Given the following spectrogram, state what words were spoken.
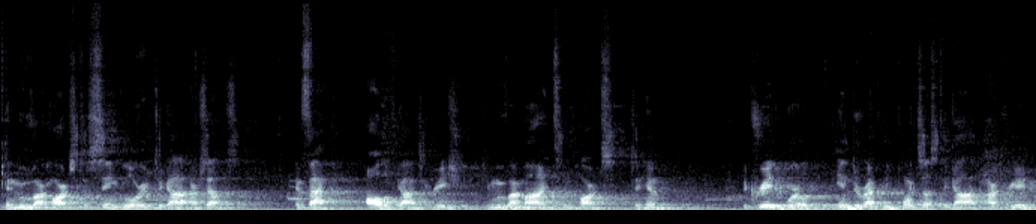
can move our hearts to sing glory to God ourselves. In fact, all of God's creation can move our minds and hearts to Him. The created world indirectly points us to God, our Creator.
